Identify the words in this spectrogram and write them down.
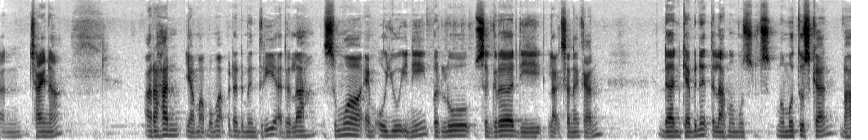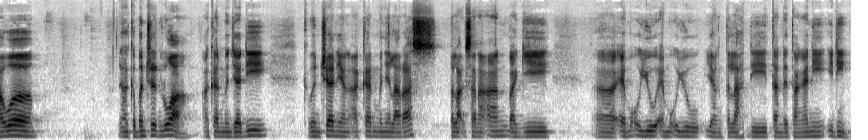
kerajaan China arahan Yang Berhormat Perdana Menteri adalah semua MOU ini perlu segera dilaksanakan dan Kabinet telah memutus- memutuskan bahawa uh, Kementerian Luar akan menjadi kementerian yang akan menyelaras pelaksanaan bagi uh, MOU-MOU yang telah ditandatangani ini.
